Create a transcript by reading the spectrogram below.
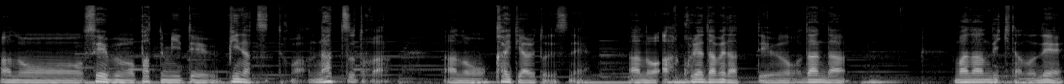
あの成分をパッと見てピーナッツとかナッツとかあの書いてあるとですねあのあこれはダメだっていうのをだんだん学んできたので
